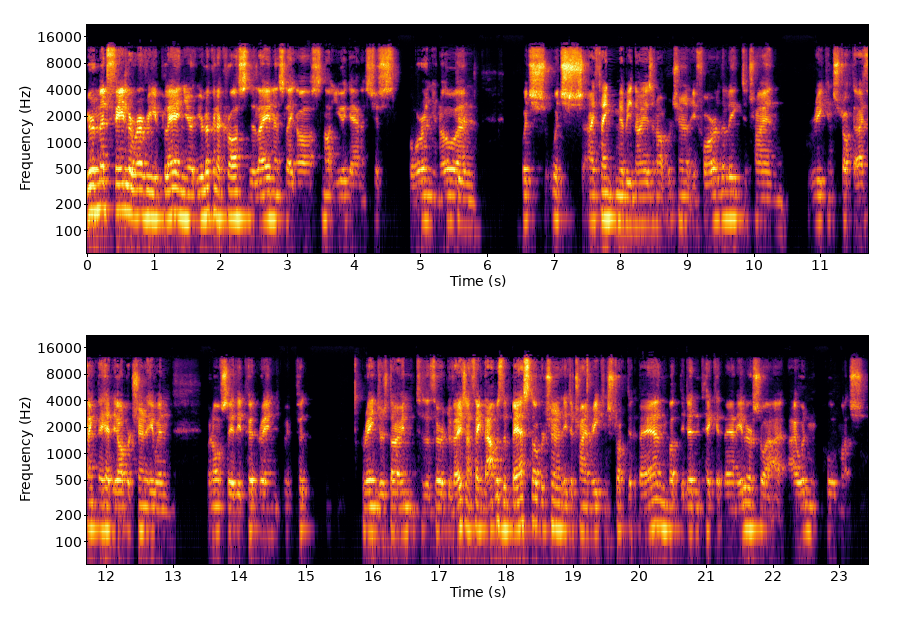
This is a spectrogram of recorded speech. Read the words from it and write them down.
you're a midfielder wherever you play, and you're you're looking across the line, and it's like, oh, it's not you again. It's just boring, you know. Yeah. which which I think maybe now is an opportunity for the league to try and reconstruct it. I think they had the opportunity when when obviously they put Range, put Rangers down to the third division. I think that was the best opportunity to try and reconstruct it then, but they didn't take it then either. So I, I wouldn't hold much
